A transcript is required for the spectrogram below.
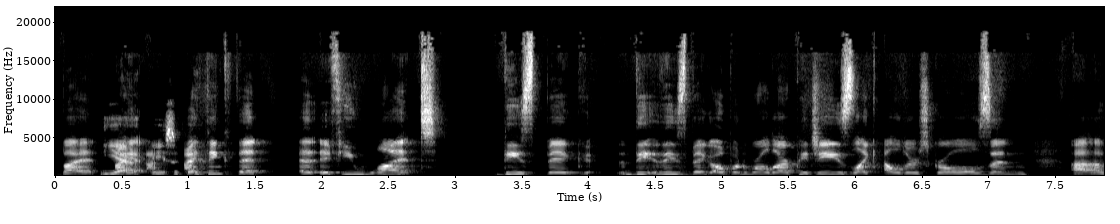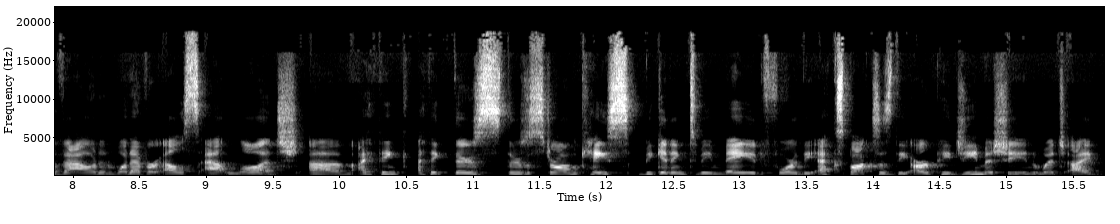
But Yeah, I, basically. I think that uh, if you want these big the, these big open world RPGs like Elder Scrolls and uh, Avowed and whatever else at launch, um, I think I think there's there's a strong case beginning to be made for the Xbox as the RPG machine, which I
